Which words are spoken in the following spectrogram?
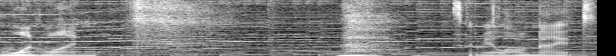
1-1. it's gonna be a long night.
